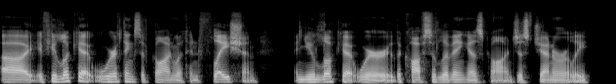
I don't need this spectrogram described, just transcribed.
uh, if you look at where things have gone with inflation and you look at where the cost of living has gone just generally,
